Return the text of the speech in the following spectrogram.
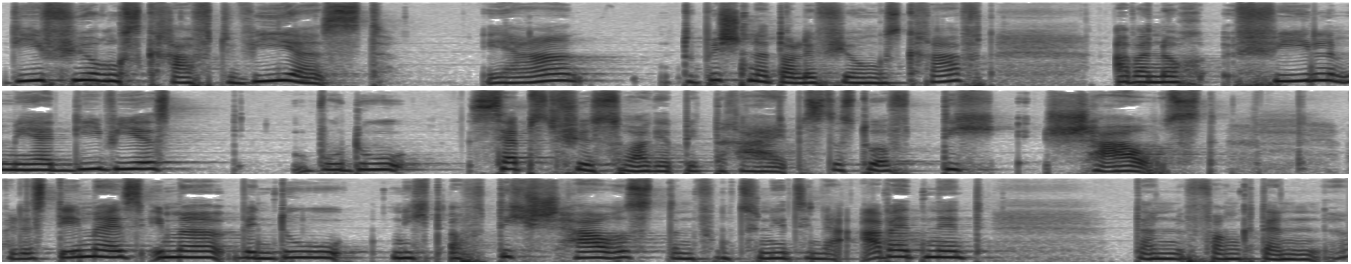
die Führungskraft wirst. Ja, du bist eine tolle Führungskraft, aber noch viel mehr die wirst, wo du Selbstfürsorge betreibst, dass du auf dich schaust. Weil das Thema ist immer, wenn du nicht auf dich schaust, dann funktioniert es in der Arbeit nicht, dann fängt dein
